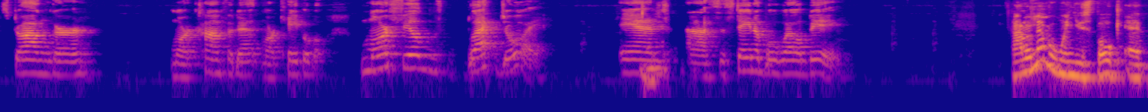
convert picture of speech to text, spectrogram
stronger more confident more capable more filled with black joy and mm-hmm. uh, sustainable well-being i remember when you spoke at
